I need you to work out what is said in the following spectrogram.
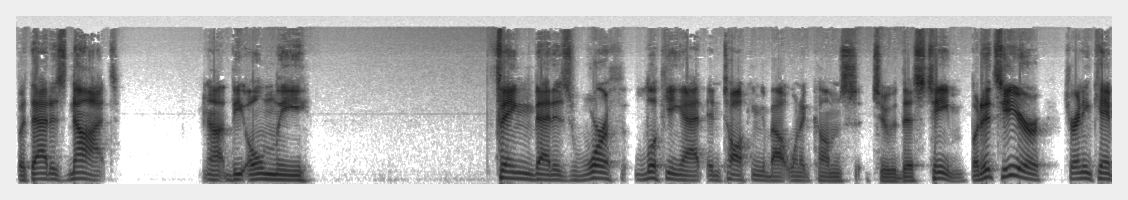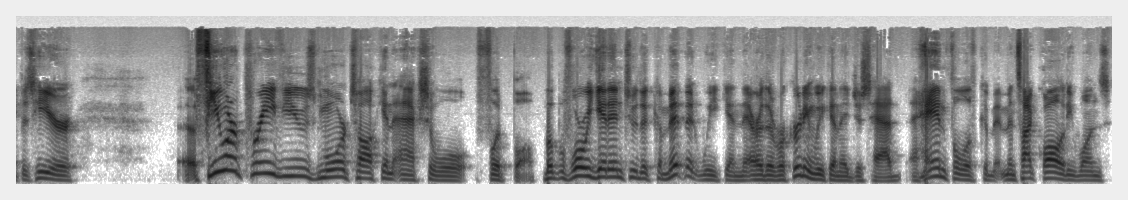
but that is not uh, the only thing that is worth looking at and talking about when it comes to this team. But it's here. Training camp is here. Uh, fewer previews, more talking actual football. But before we get into the commitment weekend or the recruiting weekend they just had, a handful of commitments, high quality ones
